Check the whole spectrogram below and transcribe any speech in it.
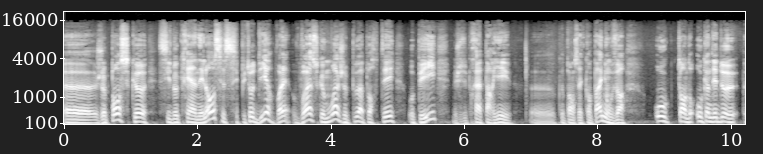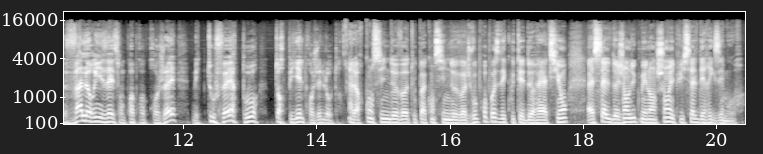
Euh, je pense que s'il veut créer un élan, c'est plutôt de dire voilà, voilà ce que moi je peux apporter au pays. Je suis prêt à parier euh, que pendant cette campagne, on va autant, aucun des deux valoriser son propre projet, mais tout faire pour torpiller le projet de l'autre. Alors, consigne de vote ou pas consigne de vote, je vous propose d'écouter deux réactions, euh, celle de Jean-Luc Mélenchon et puis celle d'Éric Zemmour.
